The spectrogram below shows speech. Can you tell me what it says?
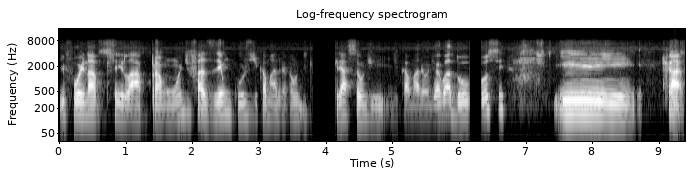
e foi na, sei lá, para onde fazer um curso de camarão, de criação de, de camarão de água doce. E, cara,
